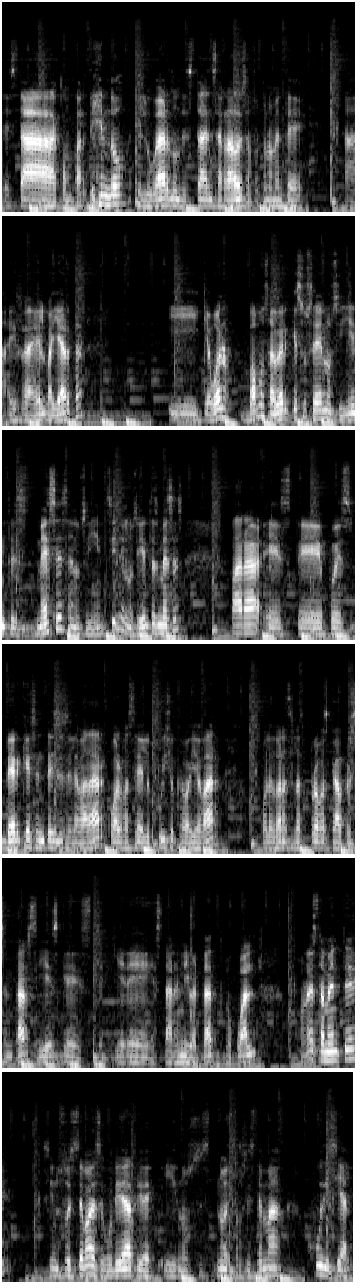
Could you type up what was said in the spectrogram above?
está compartiendo el lugar donde está encerrado desafortunadamente a Israel Vallarta. Y que bueno, vamos a ver qué sucede en los siguientes meses, en los, sí, en los siguientes meses, para este, pues, ver qué sentencia se le va a dar, cuál va a ser el juicio que va a llevar, cuáles van a ser las pruebas que va a presentar si es que este, quiere estar en libertad, lo cual, honestamente, si nuestro sistema de seguridad y, nuestro sistema judicial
